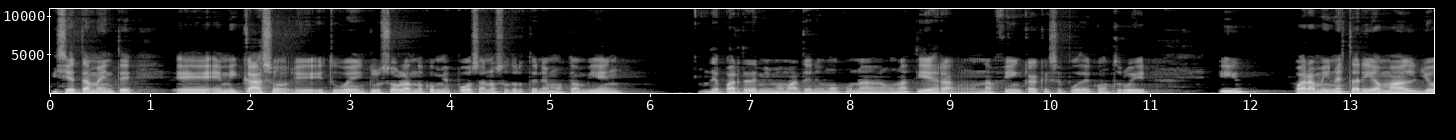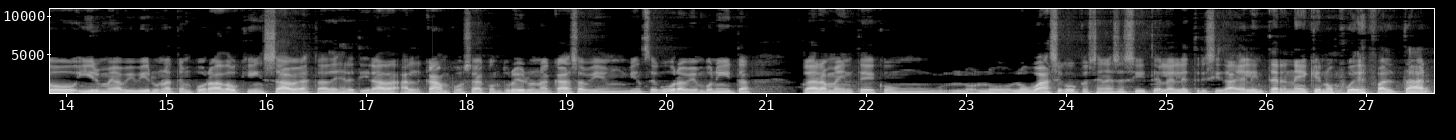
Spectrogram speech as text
Y ciertamente, en mi caso, estuve incluso hablando con mi esposa, nosotros tenemos también de parte de mi mamá tenemos una, una, tierra, una finca que se puede construir y para mí no estaría mal yo irme a vivir una temporada o quién sabe hasta de retirada al campo, o sea, construir una casa bien, bien segura, bien bonita, claramente con lo, lo, básico que se necesite, la electricidad, el internet que no puede faltar,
